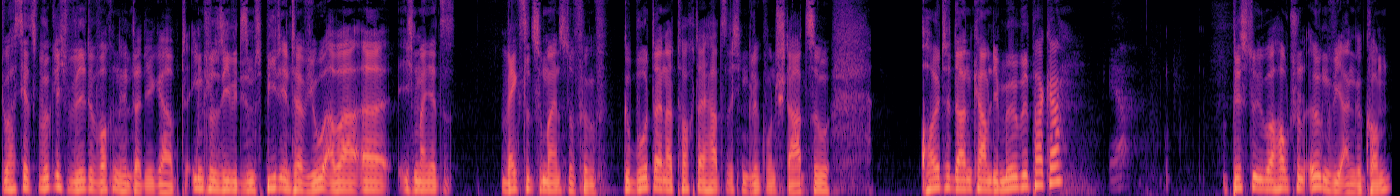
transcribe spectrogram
Du hast jetzt wirklich wilde Wochen hinter dir gehabt, inklusive diesem Speed-Interview, aber äh, ich meine jetzt Wechsel zu Mainz 05. Geburt deiner Tochter, herzlichen Glückwunsch dazu. Heute dann kamen die Möbelpacker. Ja. Bist du überhaupt schon irgendwie angekommen?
